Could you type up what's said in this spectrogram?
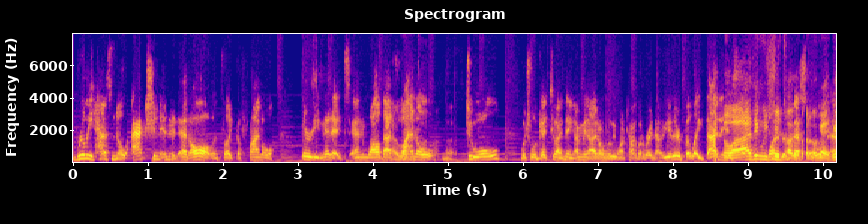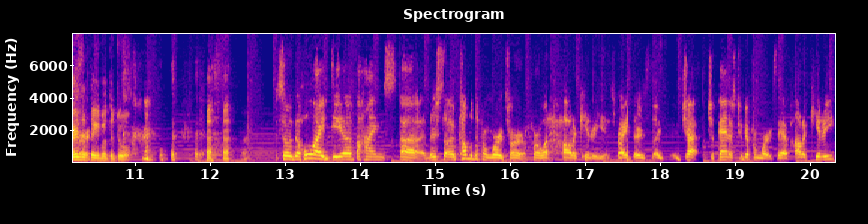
really has no action in it at all until like the final 30 minutes. And while that final that. duel, which we'll get to, I think, I mean, I don't really want to talk about it right now either, but like that no, is, like, I think we should talk about it. Okay, here's ever. the thing about the duel. so the whole idea behind uh, there's a couple different words for, for what harakiri is, right? There's like Japan has two different words. They have harakiri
